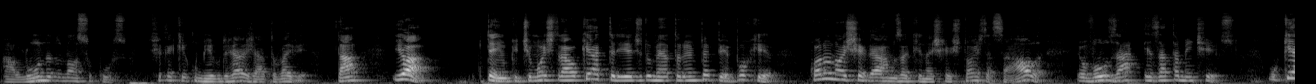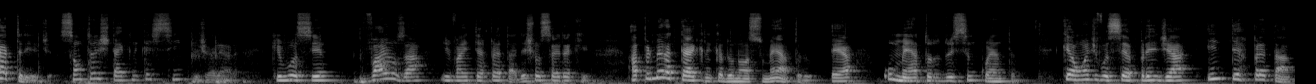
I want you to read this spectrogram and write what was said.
aluna do nosso curso. Fica aqui comigo já já, tu vai ver, tá? E ó, tenho que te mostrar o que é a tríade do método MPP. Por quê? Quando nós chegarmos aqui nas questões dessa aula, eu vou usar exatamente isso. O que é a tríade? São três técnicas simples, galera, que você vai usar e vai interpretar. Deixa eu sair daqui. A primeira técnica do nosso método é o método dos 50, que é onde você aprende a interpretar.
